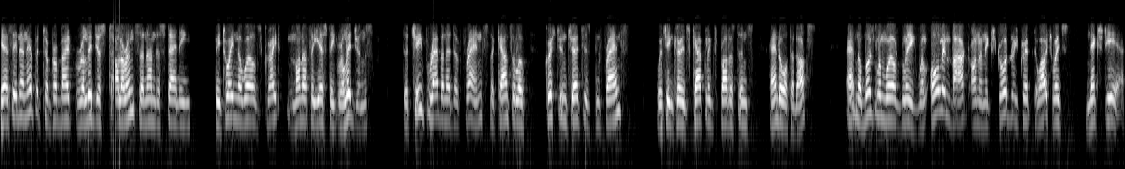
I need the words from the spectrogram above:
Yes, in an effort to promote religious tolerance and understanding between the world's great monotheistic religions, the chief rabbinate of France, the Council of Christian churches in France, which includes Catholics, Protestants, and Orthodox, and the Muslim World League will all embark on an extraordinary trip to Auschwitz next year.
